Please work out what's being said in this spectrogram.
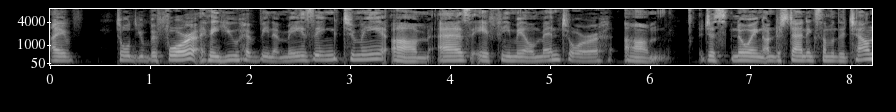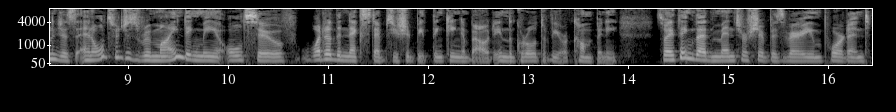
I've told you before, I think you have been amazing to me um, as a female mentor. Just knowing, understanding some of the challenges and also just reminding me also of what are the next steps you should be thinking about in the growth of your company. So I think that mentorship is very important.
